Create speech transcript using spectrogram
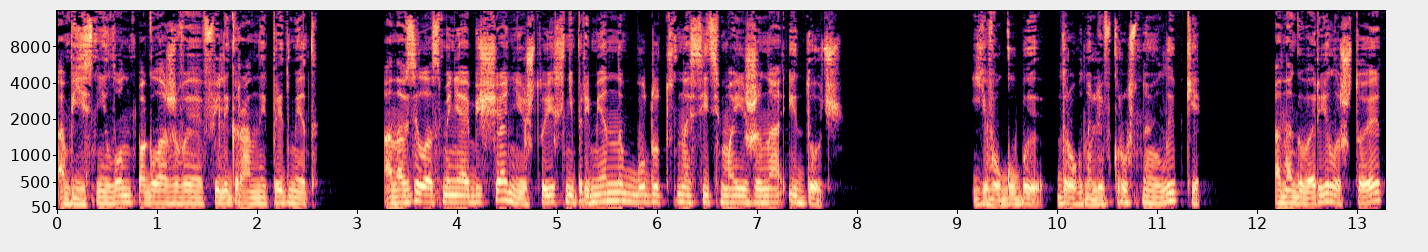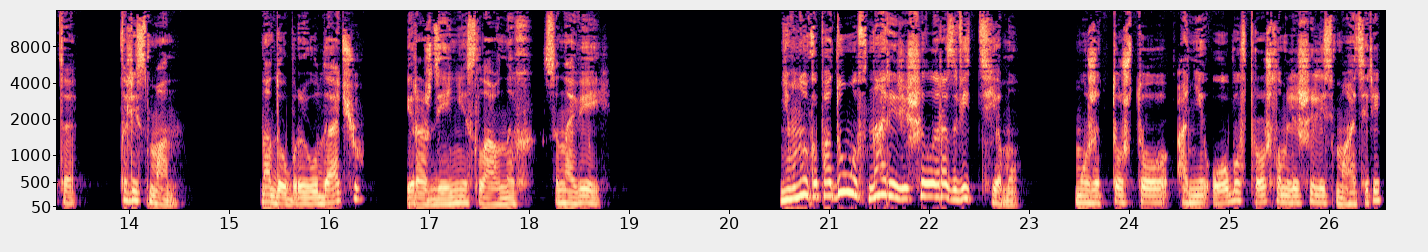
объяснил он, поглаживая филигранный предмет – она взяла с меня обещание, что их непременно будут носить мои жена и дочь. Его губы дрогнули в грустной улыбке. Она говорила, что это талисман на добрую удачу и рождение славных сыновей. Немного подумав, Нари решила развить тему. Может, то, что они оба в прошлом лишились матери,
